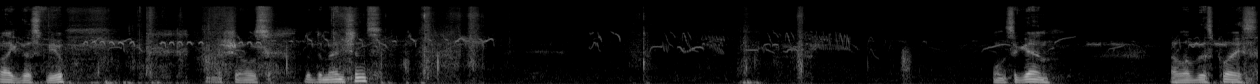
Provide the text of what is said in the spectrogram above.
I like this view. It shows the dimensions. Once again, I love this place.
